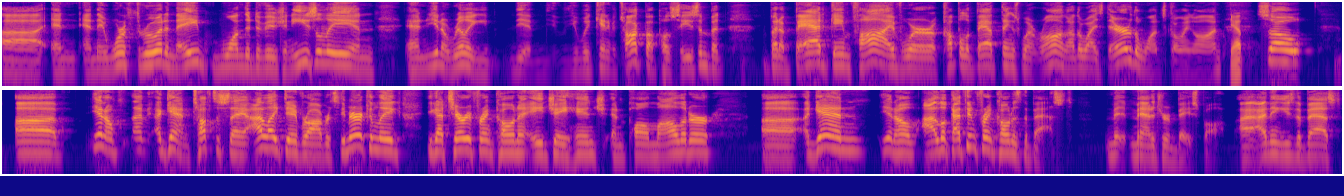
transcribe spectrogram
Uh, and and they worked through it, and they won the division easily, and and you know really the, we can't even talk about postseason, but but a bad game five where a couple of bad things went wrong. Otherwise, they're the ones going on. Yep. So, uh, you know, again, tough to say. I like Dave Roberts. The American League, you got Terry Francona, AJ Hinch, and Paul Molitor. Uh, again, you know, I look, I think Francona is the best manager in baseball. I, I, think he's the best.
